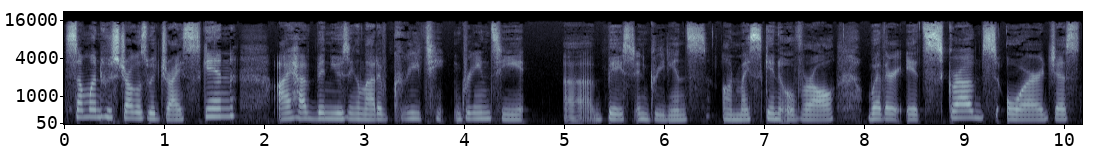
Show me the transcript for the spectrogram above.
someone who struggles with dry skin, I have been using a lot of green tea, green tea uh, based ingredients on my skin overall, whether it's scrubs or just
